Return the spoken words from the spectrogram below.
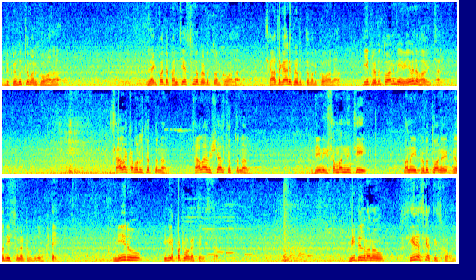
ఇది ప్రభుత్వం అనుకోవాలా? లేకపోతే పనిచేస్తున్న ప్రభుత్వం అనుకోవాలా? చేతగాని ప్రభుత్వం అనుకోవాలా? ఈ ప్రభుత్వాన్ని మేము ఏమని భావించాలి? చాలా కబుర్లు చెప్తున్నారు. చాలా విషయాలు చెప్తున్నారు. దీనికి సంబంధించి మనం ఈ ప్రభుత్వాన్ని నిలదీస్తున్నటువంటిది ఒకటే. మీరు ఇవి ఎప్పటిలోగా చెల్లిస్తారు? వీటిని మనం సీరియస్గా తీసుకోవాలి.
